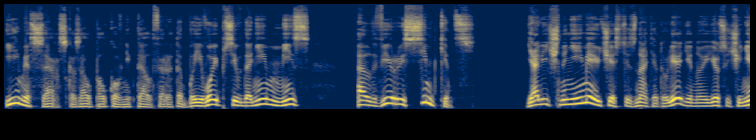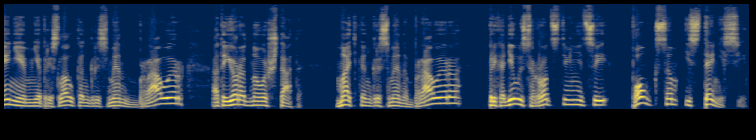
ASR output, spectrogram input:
имя, сэр, — сказал полковник Телфер, — это боевой псевдоним мисс Элвиры Симпкинс. Я лично не имею чести знать эту леди, но ее сочинение мне прислал конгрессмен Брауэр от ее родного штата. Мать конгрессмена Брауэра приходилась родственницей Полксом из Теннесси.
